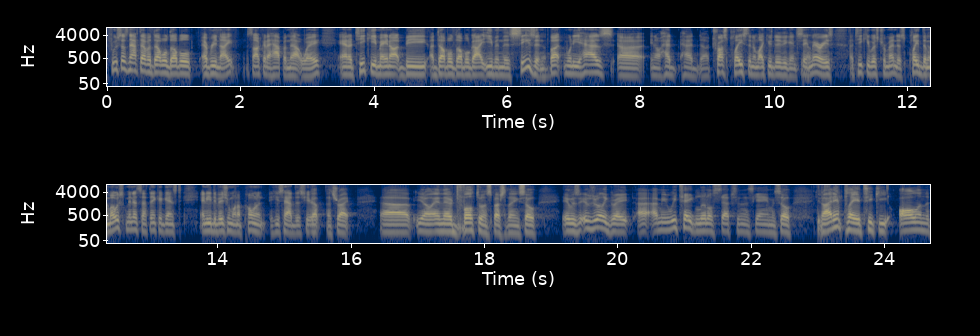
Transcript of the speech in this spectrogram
Foose doesn't have to have a double double every night. It's not going to happen that way. And Atiki may not be a double double guy even this season, but when he has, uh, you know, had, had uh, trust placed in him like you did against St. Yep. Mary's, Atiki was tremendous. Played the yep. most minutes, I think, against any Division One opponent he's had this year. Yep, that's right. Uh, you know, and they're both doing special things. So it was it was really great. I, I, mean, we take little steps in this game, and so you know, I didn't play Atiki all in the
